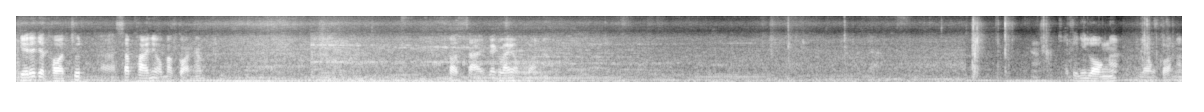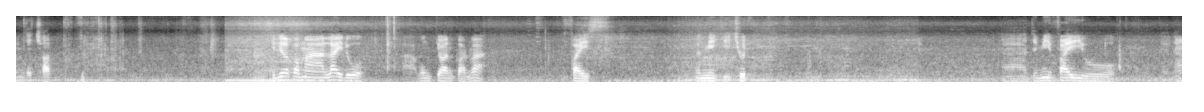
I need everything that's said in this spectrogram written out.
เดี๋ยวเราจะถอดชุดซับพลายนี่ออกมาก่อนนะครับ ถอดสายแบ็คไลท์ออกก่อนนะใช้ตัวนี้ลองนะลองก่อนนะมันจะช็อตทีนี้เราก็มาไล่ดูวงจรก่อนว่าไฟมันมีกี่ชุดอ่า จะมีไฟอยู่เดี๋ยวนะ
